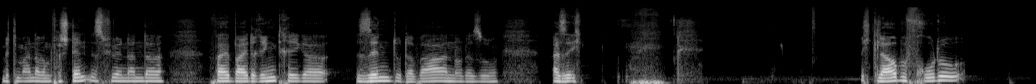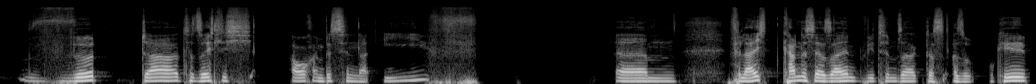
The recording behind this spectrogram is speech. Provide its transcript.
mit dem anderen Verständnis füreinander, weil beide Ringträger sind oder waren oder so. Also ich, ich glaube, Frodo wird da tatsächlich auch ein bisschen naiv. Ähm, vielleicht kann es ja sein, wie Tim sagt, dass, also, okay,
